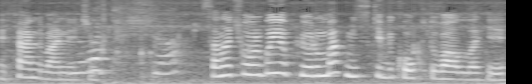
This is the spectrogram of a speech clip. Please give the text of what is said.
Efendim anneciğim. Sana çorba yapıyorum. Bak mis gibi koktu vallahi.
